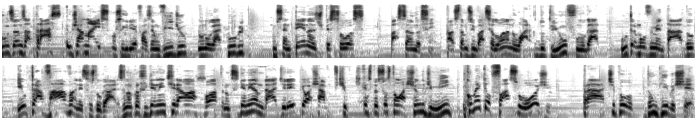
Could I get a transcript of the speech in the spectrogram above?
Alguns anos atrás, eu jamais conseguiria fazer um vídeo num lugar público com centenas de pessoas passando assim. Nós estamos em Barcelona, no Arco do Triunfo, um lugar ultra movimentado. Eu travava nesses lugares, eu não conseguia nem tirar uma foto, não conseguia nem andar direito, porque eu achava, tipo, o que, as pessoas estão achando de mim? E como é que eu faço hoje pra, tipo, don't give a shit?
